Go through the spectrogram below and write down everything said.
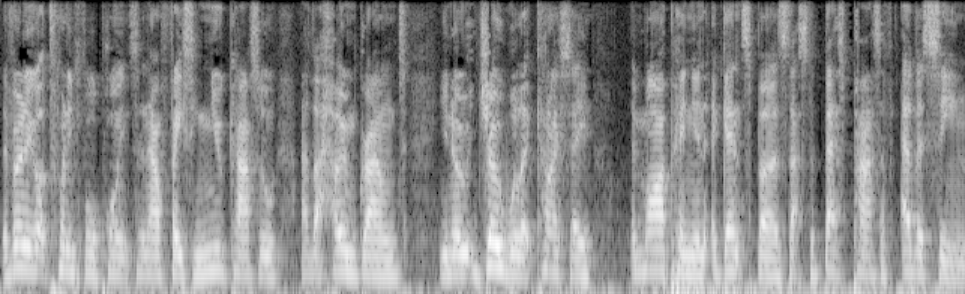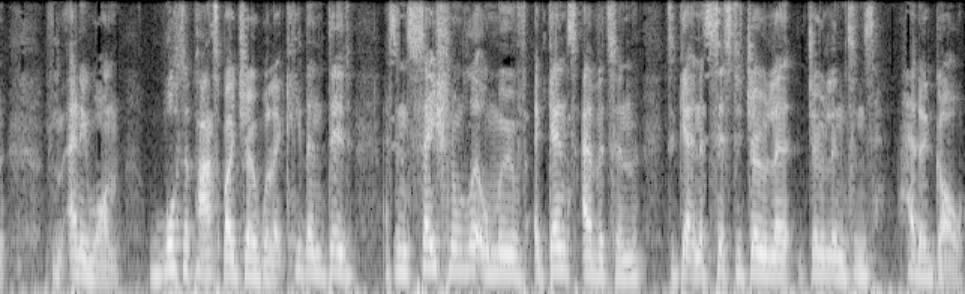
They've only got 24 points and now facing Newcastle at the home ground. You know, Joe Willock, can I say, in my opinion, against Spurs, that's the best pass I've ever seen from anyone. What a pass by Joe Willock. He then did a sensational little move against Everton to get an assist to Joe, Joelinton's header goal.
